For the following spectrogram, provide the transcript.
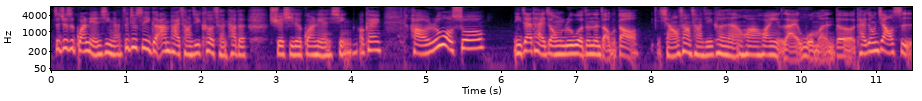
这就是关联性啊，这就是一个安排长期课程它的学习的关联性。OK，好，如果说你在台中，如果真的找不到。想要上长期课程的话，欢迎来我们的台中教室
